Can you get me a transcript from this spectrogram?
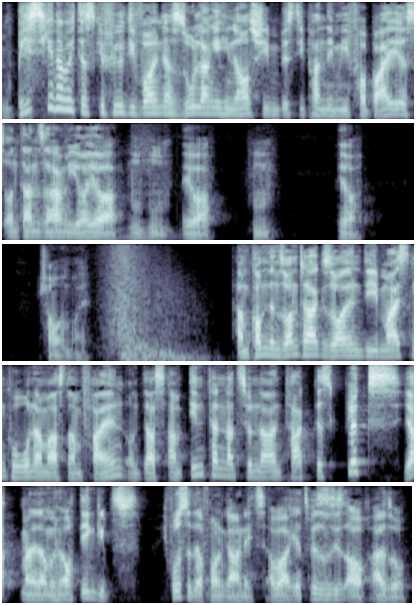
Ein bisschen habe ich das Gefühl, die wollen das so lange hinausschieben, bis die Pandemie vorbei ist und dann sagen, ja, ja, hm, hm, ja, hm, ja, Schauen wir mal. Am kommenden Sonntag sollen die meisten Corona-Maßnahmen fallen und das am Internationalen Tag des Glücks. Ja, meine Damen und Herren, auch den gibt's. Ich wusste davon gar nichts, aber jetzt wissen Sie es auch. Also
